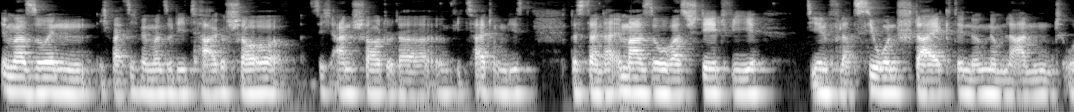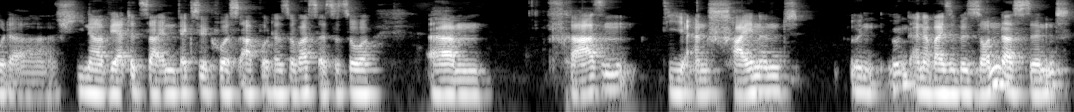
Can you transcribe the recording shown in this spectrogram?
immer so in, ich weiß nicht, wenn man so die Tagesschau sich anschaut oder irgendwie Zeitungen liest, dass dann da immer so was steht wie die Inflation steigt in irgendeinem Land oder China wertet seinen Wechselkurs ab oder sowas. Also so ähm, Phrasen, die anscheinend in irgendeiner Weise besonders sind,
